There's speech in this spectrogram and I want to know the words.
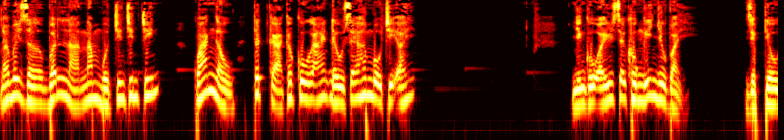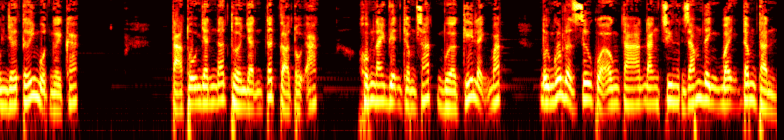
Nói bây giờ vẫn là năm 1999 Quá ngầu, Tất cả các cô gái đều sẽ hâm mộ chị ấy. Nhưng cô ấy sẽ không nghĩ như vậy. Diệp Tiêu nhớ tới một người khác. Tạ thụ nhân đã thừa nhận tất cả tội ác. Hôm nay viện kiểm sát vừa ký lệnh bắt, Đội ngũ luật sư của ông ta đang xin giám định bệnh tâm thần,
